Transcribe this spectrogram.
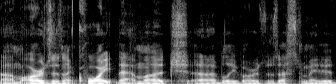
Um, ours isn't quite that much. Uh, I believe ours was estimated.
